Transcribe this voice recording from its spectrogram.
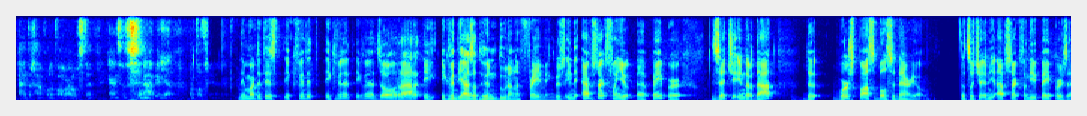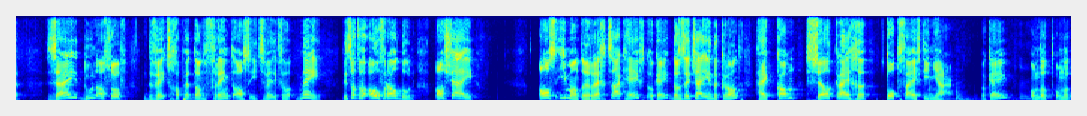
uit te gaan van het allerhoogste ernstigste scenario. Ja. Want dat Nee, maar dit is, ik vind het, ik vind het, ik vind het zo raar. Ik, ik vind juist dat hun doen aan een framing. Dus in de abstract van je eh, paper zet je inderdaad de worst possible scenario. Dat is wat je in die abstract van die paper zet. Zij doen alsof de wetenschap het dan framet als iets, weet ik veel wat. Nee, dit is wat we overal doen. Als jij als iemand een rechtszaak heeft, oké, dan zet jij in de krant, hij kan cel krijgen tot 15 jaar. Oké? Omdat, omdat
